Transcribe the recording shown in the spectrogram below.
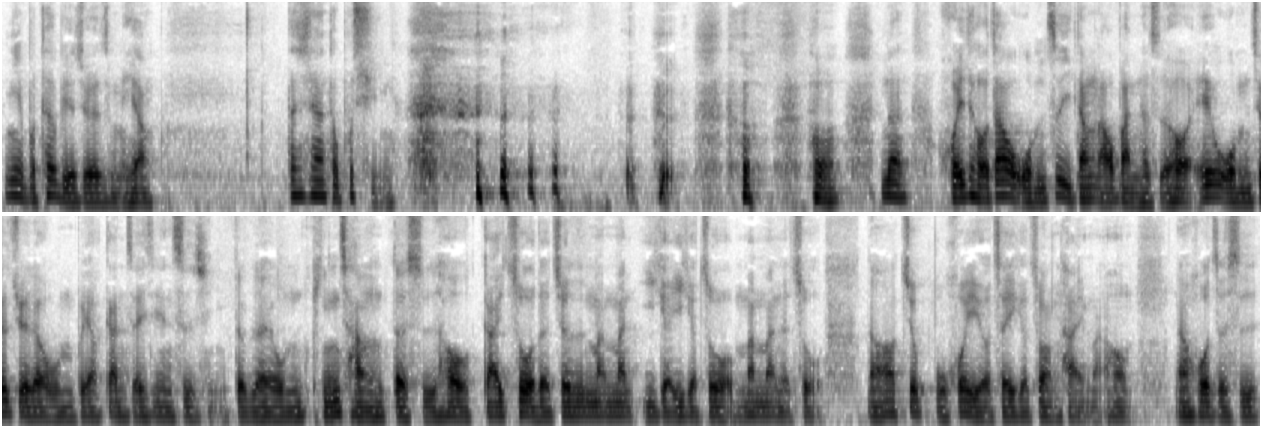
你也不特别觉得怎么样，但现在都不行。那回头到我们自己当老板的时候，哎，我们就觉得我们不要干这件事情，对不对？我们平常的时候该做的就是慢慢一个一个做，慢慢的做，然后就不会有这一个状态嘛，吼。那或者是，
